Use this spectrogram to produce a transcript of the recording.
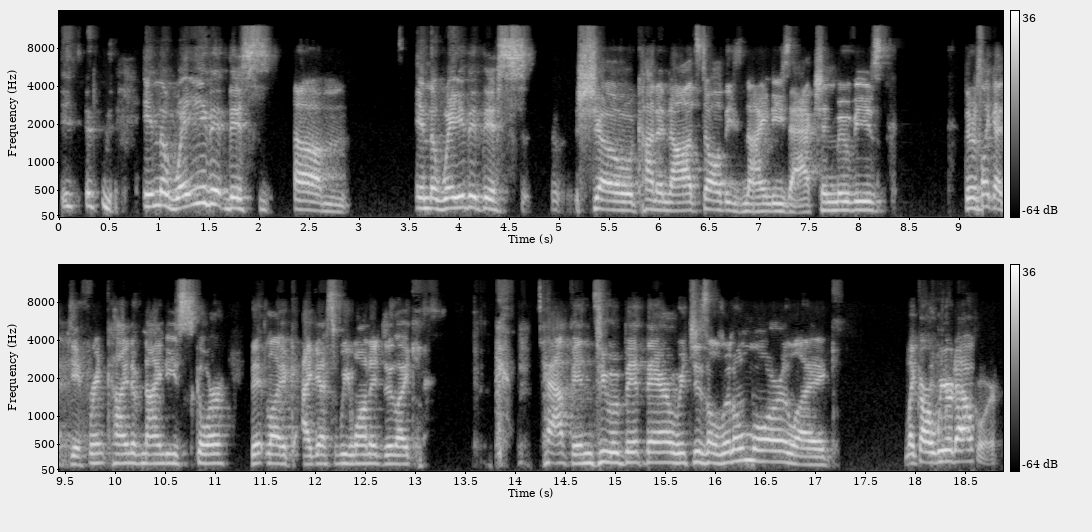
in the way that this um in the way that this show kind of nods to all these 90s action movies there's like a different kind of 90s score that like i guess we wanted to like tap into a bit there which is a little more like Like our Weird Al score.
